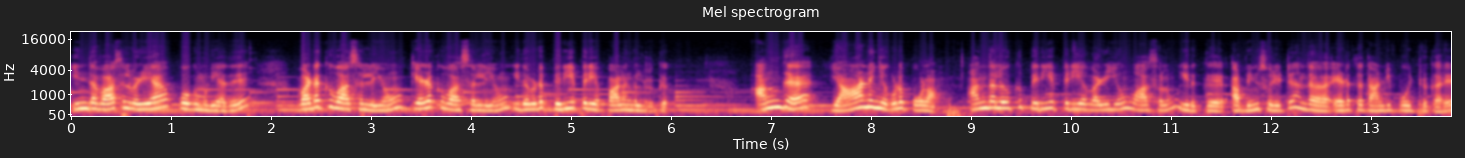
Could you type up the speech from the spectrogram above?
இந்த வாசல் வழியாக போக முடியாது. வடக்கு வாசல்லையும் கிழக்கு வாசல்லையும் இதை விட பெரிய பெரிய பாலங்கள் இருக்குது அங்கே யானைங்க கூட போகலாம் அந்த அளவுக்கு பெரிய பெரிய வழியும் வாசலும் இருக்குது அப்படின்னு சொல்லிட்டு அந்த இடத்த தாண்டி போயிட்டுருக்காரு.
